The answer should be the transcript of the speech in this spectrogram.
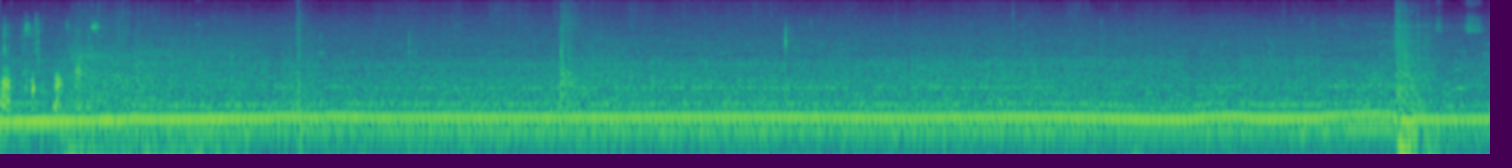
The kid was house. I hate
